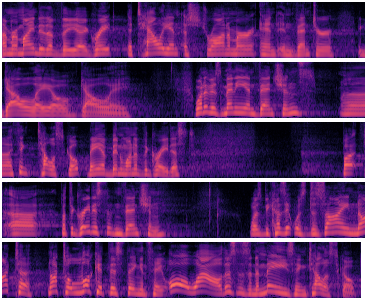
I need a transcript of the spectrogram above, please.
I'm reminded of the uh, great Italian astronomer and inventor Galileo Galilei. One of his many inventions, uh, I think telescope, may have been one of the greatest. But, uh, but the greatest invention was because it was designed not to, not to look at this thing and say, oh, wow, this is an amazing telescope.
